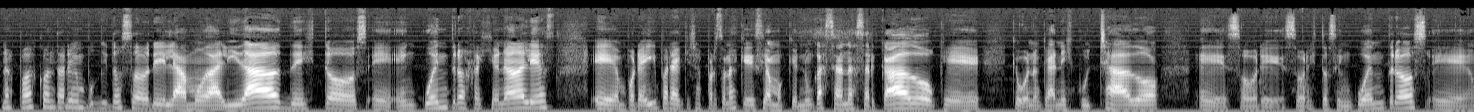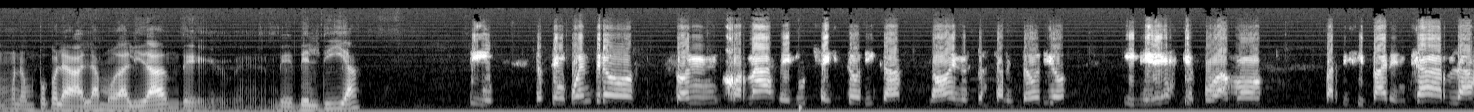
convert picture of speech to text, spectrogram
¿nos podés contar un poquito sobre la modalidad de estos eh, encuentros regionales? Eh, por ahí para aquellas personas que decíamos que nunca se han acercado, que, que bueno, que han escuchado eh, sobre, sobre estos encuentros, bueno, un poco la modalidad de, del día. Sí, los encuentros son jornadas de lucha histórica ¿no? en nuestros territorios y la idea es que podamos participar en charlas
